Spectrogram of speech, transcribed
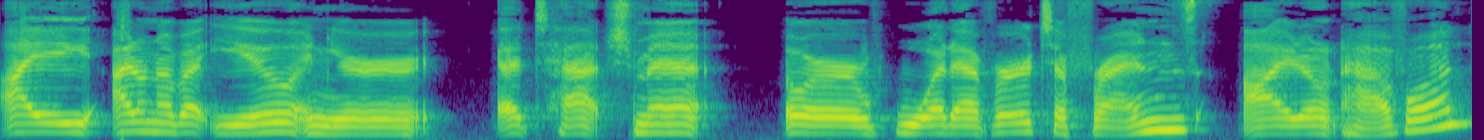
I. I don't know about you and your attachment or whatever to friends. I don't have one.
